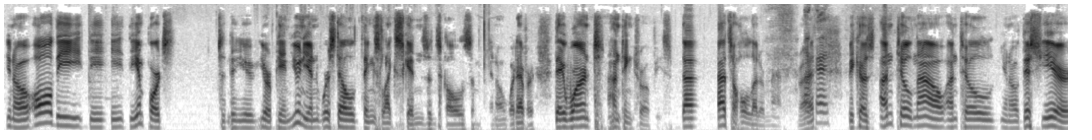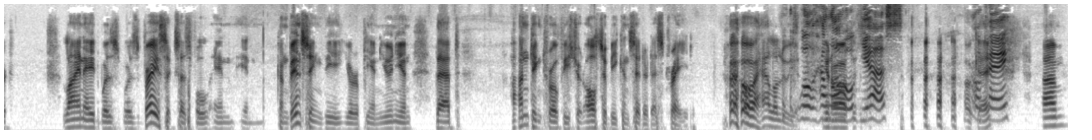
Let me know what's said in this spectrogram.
you know, all the, the, the imports to the European Union were still things like skins and skulls and you know whatever. They weren't hunting trophies. That, that's a whole other matter, right? Okay. Because until now, until you know this year, Lion was was very successful in in convincing the European Union that hunting trophies should also be considered as trade. oh, hallelujah! Well, hello, you know, yes. okay. okay. Um,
